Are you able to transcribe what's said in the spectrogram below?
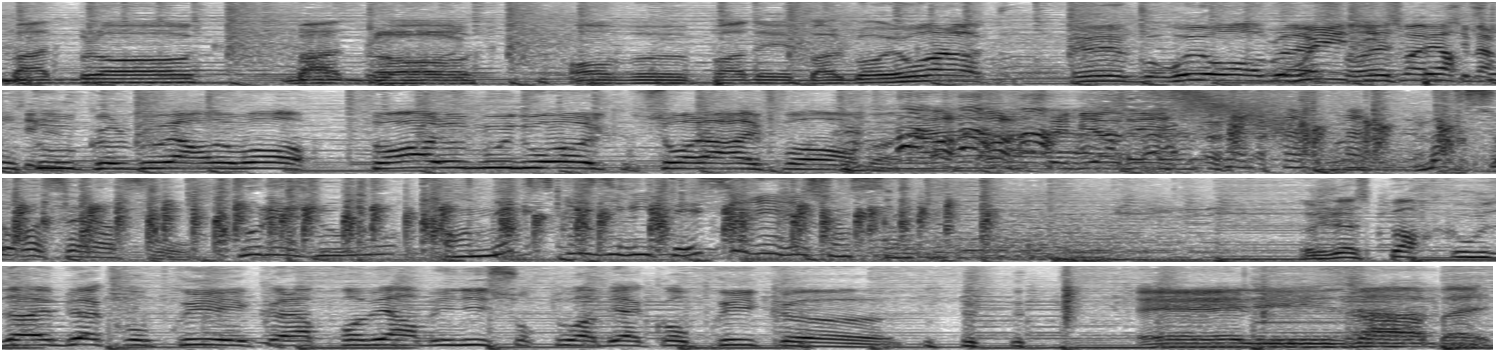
bad block, bad block, on veut pas des bad block. Et voilà, et Bruno Robles, Oui, on espère surtout que le gouvernement fera le moonwalk sur la réforme. C'est bien dit Marceau refait l'info tous les jours en exclusivité sur Rire et Chanson. J'espère que vous avez bien compris et que la première ministre surtout a bien compris que... Elisabeth,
